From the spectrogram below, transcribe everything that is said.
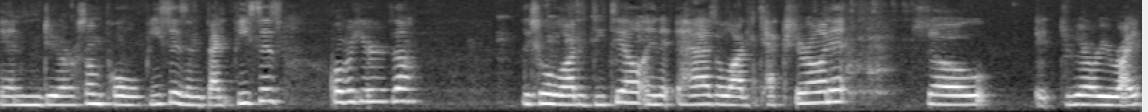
And there are some pole pieces and bent pieces over here though. They show a lot of detail and it has a lot of texture on it. So it's very right,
